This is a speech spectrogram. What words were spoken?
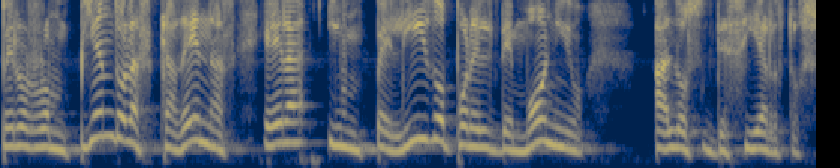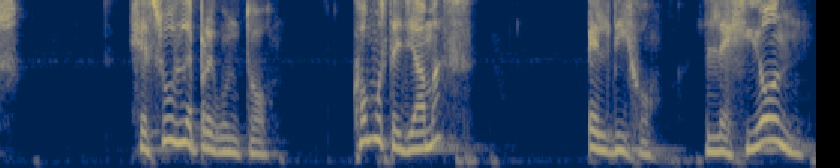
pero rompiendo las cadenas era impelido por el demonio a los desiertos. Jesús le preguntó, ¿cómo te llamas? Él dijo, Legión.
